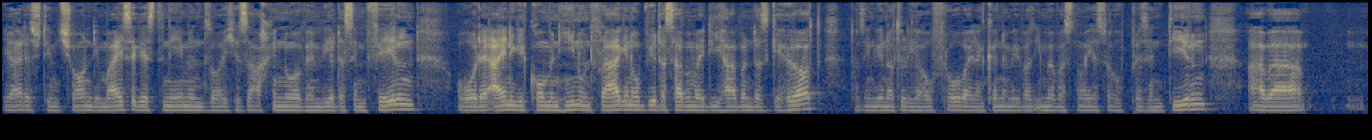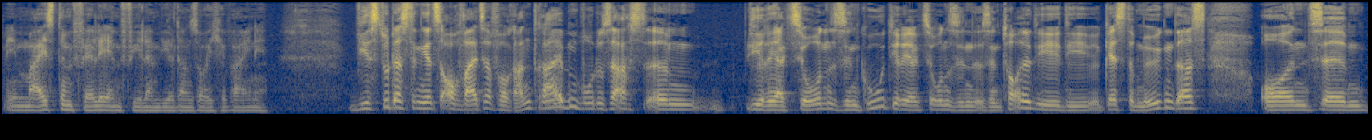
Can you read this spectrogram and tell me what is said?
Ja, das stimmt schon. Die meisten Gäste nehmen solche Sachen nur, wenn wir das empfehlen. Oder einige kommen hin und fragen, ob wir das haben, weil die haben das gehört. Da sind wir natürlich auch froh, weil dann können wir immer was Neues auch präsentieren. Aber in meisten Fällen empfehlen wir dann solche Weine. Wirst du das denn jetzt auch weiter vorantreiben, wo du sagst, ähm, die Reaktionen sind gut, die Reaktionen sind, sind toll, die, die Gäste mögen das und ähm,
